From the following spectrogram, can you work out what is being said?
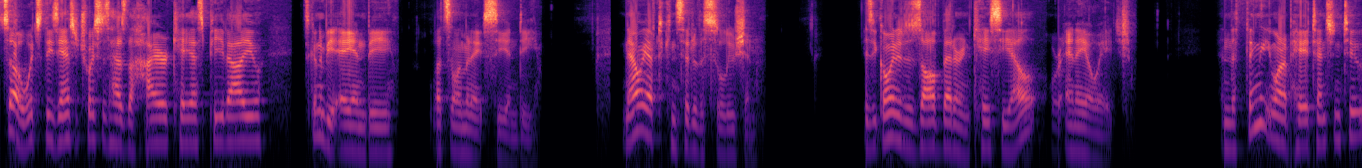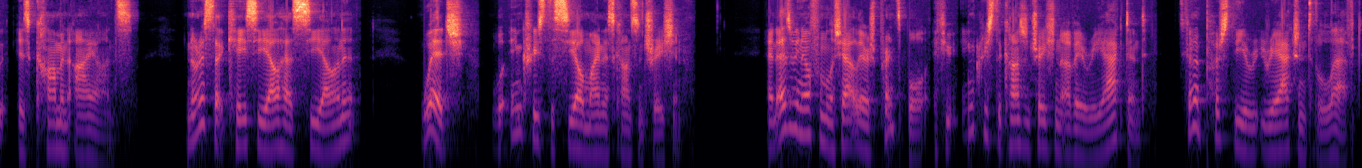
So which of these answer choices has the higher KSP value? It's going to be A and B. Let's eliminate C and D. Now we have to consider the solution. Is it going to dissolve better in KCl or NaOH? And the thing that you want to pay attention to is common ions. Notice that KCl has Cl in it, which will increase the Cl minus concentration. And as we know from Le Chatelier's principle, if you increase the concentration of a reactant, it's going to push the reaction to the left.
